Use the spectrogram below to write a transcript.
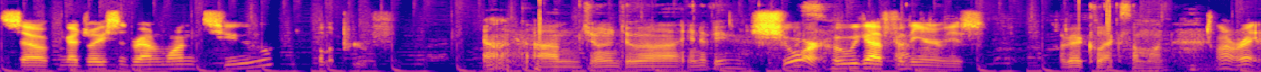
So congratulations, round one to Bulletproof. Yeah, um, do you want to do an interview? Sure. Who we got for the interviews? I'll go collect someone. All right.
